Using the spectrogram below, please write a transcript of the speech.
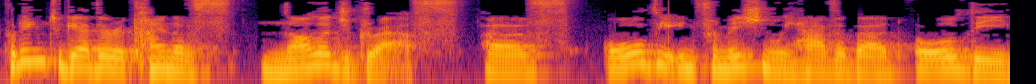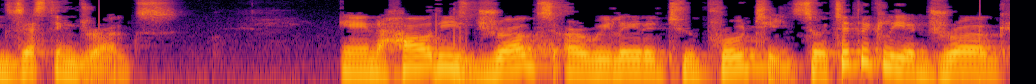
putting together a kind of knowledge graph of all the information we have about all the existing drugs and how these drugs are related to proteins. So typically a drug,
